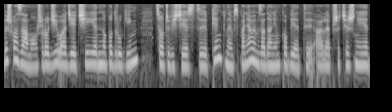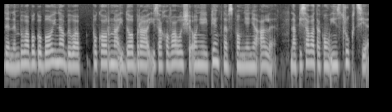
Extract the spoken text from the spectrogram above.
Wyszła za mąż, rodziła dzieci jedno po drugim, co oczywiście jest y, pięknym, wspaniałym zadaniem kobiety, ale przecież nie jedynym. Była bogobojna, była pokorna i dobra i zachowało się o niej piękne wspomnienia, ale napisała taką instrukcję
